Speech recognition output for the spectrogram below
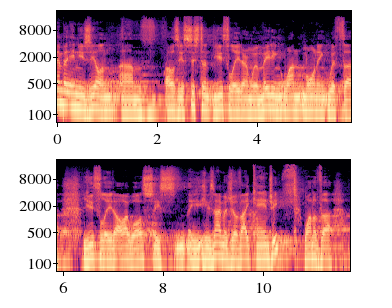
remember in New Zealand, um, I was the assistant youth leader, and we were meeting one morning with the youth leader. I was. He's, he, his name was Gervais Kanji, one of the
